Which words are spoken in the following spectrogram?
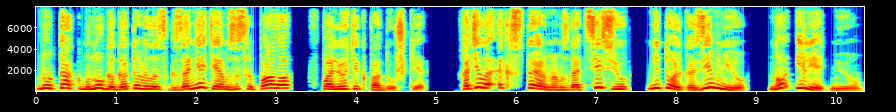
но так много готовилась к занятиям, засыпала в полете к подушке. Хотела экстерном сдать сессию не только зимнюю, но и летнюю.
